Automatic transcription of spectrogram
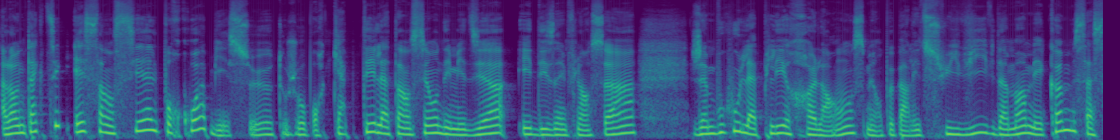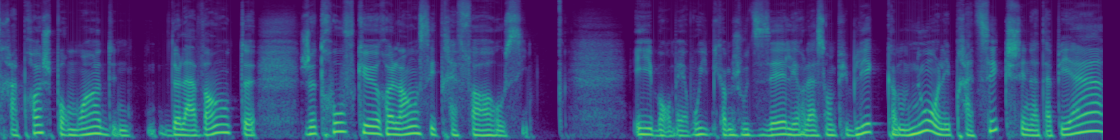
Alors, une tactique essentielle, pourquoi? Bien sûr, toujours pour capter l'attention des médias et des influenceurs. J'aime beaucoup l'appeler relance, mais on peut parler de suivi, évidemment, mais comme ça se rapproche pour moi de la vente, je trouve que relance est très fort aussi. Et bon, ben oui, comme je vous disais, les relations publiques, comme nous, on les pratique chez NataPR,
